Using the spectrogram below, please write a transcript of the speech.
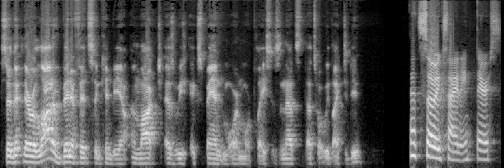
So th- there are a lot of benefits that can be unlocked as we expand more and more places, and that's that's what we'd like to do. That's so exciting. There's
